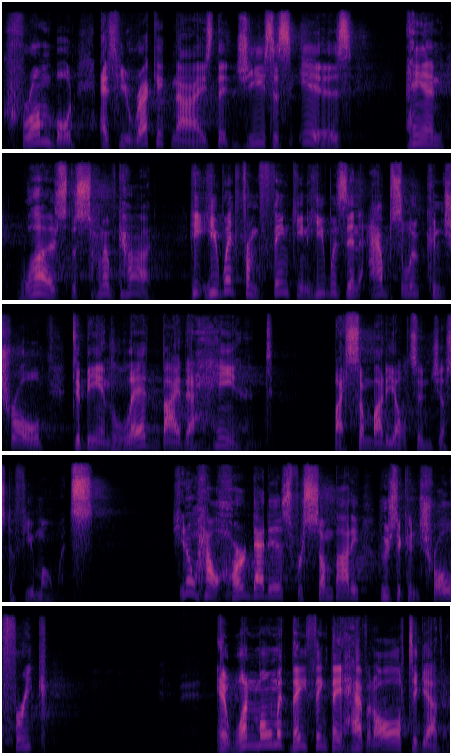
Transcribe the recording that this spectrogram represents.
crumbled as he recognized that Jesus is and was the Son of God. He, he went from thinking he was in absolute control to being led by the hand by somebody else in just a few moments. Do you know how hard that is for somebody who's a control freak? At one moment, they think they have it all together.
